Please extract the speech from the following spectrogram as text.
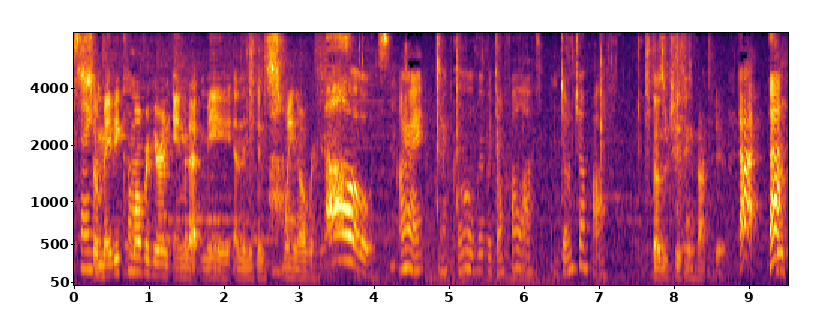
So maybe come over here and aim it at me, and then you can swing over here. Oh, all right. All right, go over, but don't fall off and don't jump off. Those are two things not to do. Ha! Ah.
